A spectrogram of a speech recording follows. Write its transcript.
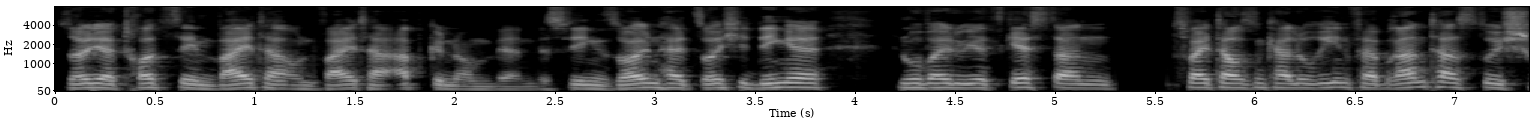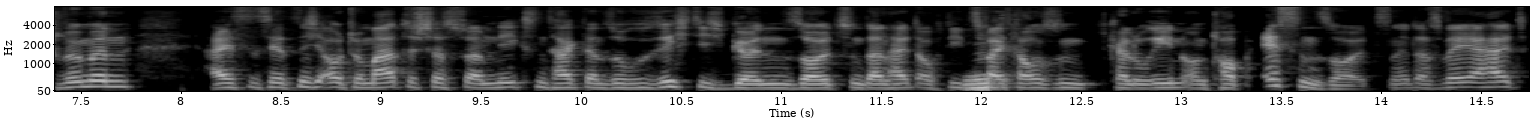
soll ja trotzdem weiter und weiter abgenommen werden. Deswegen sollen halt solche Dinge, nur weil du jetzt gestern 2000 Kalorien verbrannt hast durch Schwimmen, heißt es jetzt nicht automatisch, dass du am nächsten Tag dann so richtig gönnen sollst und dann halt auch die Mhm. 2000 Kalorien on top essen sollst. Ne? Das wäre ja halt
